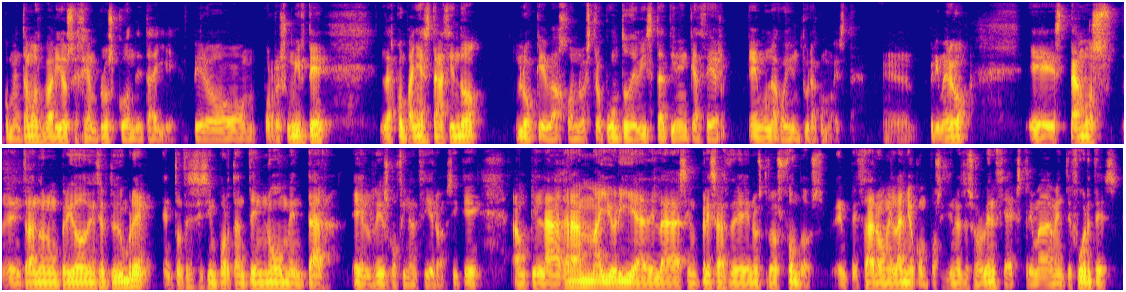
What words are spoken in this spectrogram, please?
comentamos varios ejemplos con detalle, pero por resumirte, las compañías están haciendo lo que bajo nuestro punto de vista tienen que hacer en una coyuntura como esta. Eh, primero, eh, estamos entrando en un periodo de incertidumbre, entonces es importante no aumentar el riesgo financiero. Así que, aunque la gran mayoría de las empresas de nuestros fondos empezaron el año con posiciones de solvencia extremadamente fuertes,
